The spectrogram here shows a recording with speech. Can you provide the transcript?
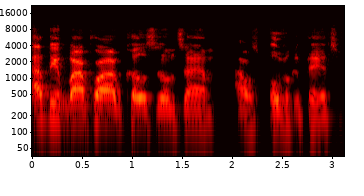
I think my problem, coach, sometimes I was over competitive.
